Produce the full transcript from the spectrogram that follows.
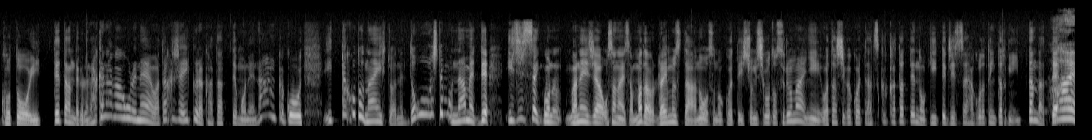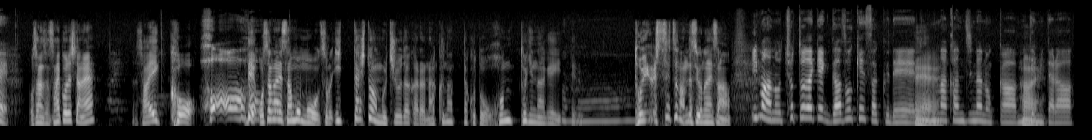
ことを言ってたんだけど、なかなかこれね私はいくら語ってもねなんかこう行ったことない人はねどうしてもなめで実際このマネージャー幼いさんまだライムスターのそのこうやって一緒に仕事する前に私がこうやって熱く語ってるのを聞いて実際函館に行った時に行ったんだって、はい。幼いさん最高でしたね。最高。はあで幼いさんももうその行った人は夢中だから亡くなったことを本当に嘆いてるという施設なんですよ、ナイさん。今あのちょっとだけ画像検索でええ。どんな感じなのか見てみたら、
